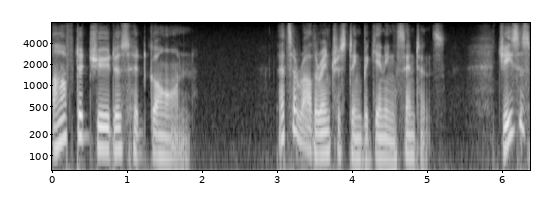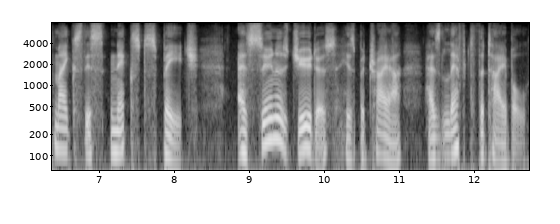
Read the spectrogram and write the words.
after Judas had gone. That's a rather interesting beginning sentence. Jesus makes this next speech as soon as Judas, his betrayer, has left the table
